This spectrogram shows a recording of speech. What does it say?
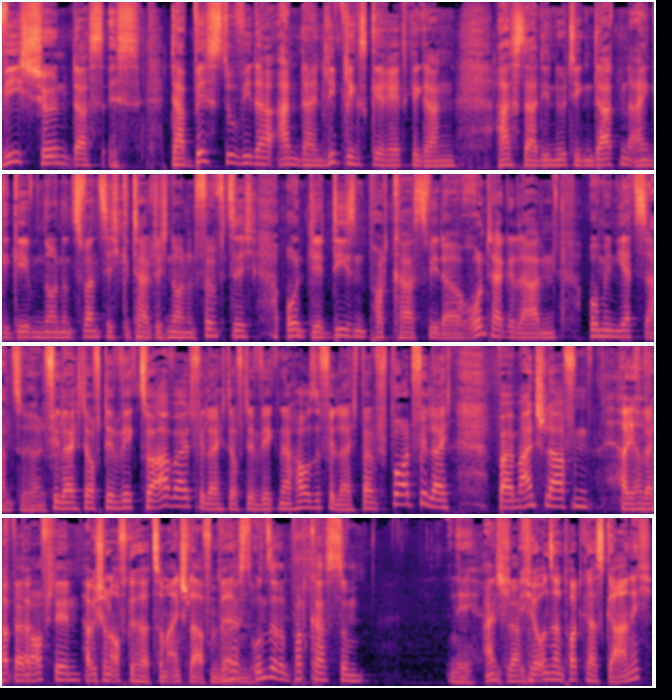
wie schön das ist. Da bist du wieder an dein Lieblingsgerät gegangen, hast da die nötigen Daten eingegeben, 29 geteilt durch 59 und dir diesen Podcast wieder runtergeladen, um ihn jetzt anzuhören. Vielleicht auf dem Weg zur Arbeit, vielleicht auf dem Weg nach Hause, vielleicht beim Sport, vielleicht beim Einschlafen, ja, vielleicht hab- beim hab- Aufstehen. Habe ich schon oft gehört, zum Einschlafen Du hörst unseren Podcast zum, nee, Einschlafen. Ich, ich höre unseren Podcast gar nicht.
